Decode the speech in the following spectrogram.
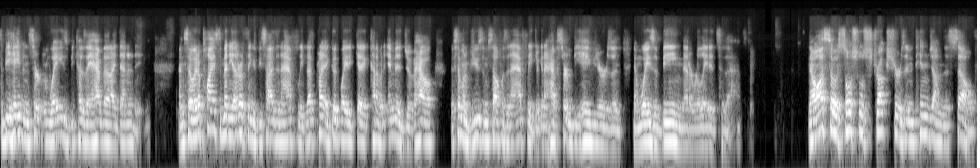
to behave in certain ways because they have that identity. And so it applies to many other things besides an athlete. That's probably a good way to get kind of an image of how if someone views themselves as an athlete, they're going to have certain behaviors and, and ways of being that are related to that. Now, also social structures impinge on the self.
